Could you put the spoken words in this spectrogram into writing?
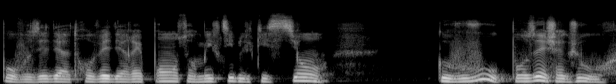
pour vous aider à trouver des réponses aux multiples questions que vous vous posez chaque jour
